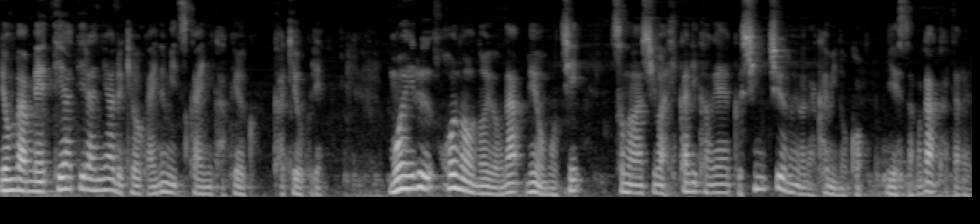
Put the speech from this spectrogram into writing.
4番目、ティアティラにある教会の見つかりに書き遅れ。燃える炎のような目を持ち、その足は光り輝く真鍮のような神の子、イエス様が語られ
